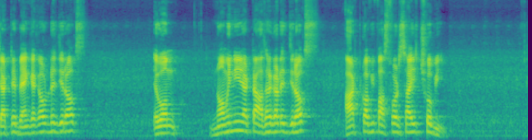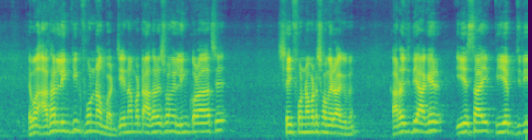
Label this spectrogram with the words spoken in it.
চারটে ব্যাঙ্ক অ্যাকাউন্টের জেরক্স এবং নমিনির একটা আধার কার্ডের জেরক্স আট কপি পাসপোর্ট সাইজ ছবি। এবং আধার লিঙ্কিং ফোন নাম্বার যে নাম্বারটা আধারের সঙ্গে লিঙ্ক করা আছে সেই ফোন নাম্বারটা সঙ্গে রাখবেন। কারও যদি আগের ইএসআই পিএফ যদি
